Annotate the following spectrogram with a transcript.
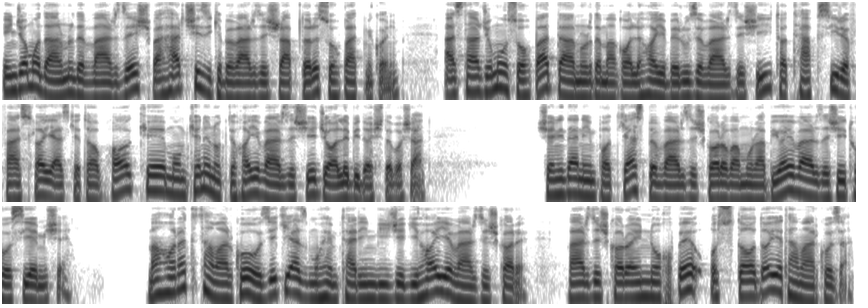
اینجا ما در مورد ورزش و هر چیزی که به ورزش ربط داره صحبت می‌کنیم از ترجمه و صحبت در مورد مقاله های بروز ورزشی تا تفسیر فصل از کتاب ها که ممکنه نکته های ورزشی جالبی داشته باشند شنیدن این پادکست به ورزشکارا و مربیای ورزشی توصیه میشه. مهارت تمرکز یکی از مهمترین ویژگی های ورزشکاره. ورزشکارای نخبه استادای تمرکزن.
